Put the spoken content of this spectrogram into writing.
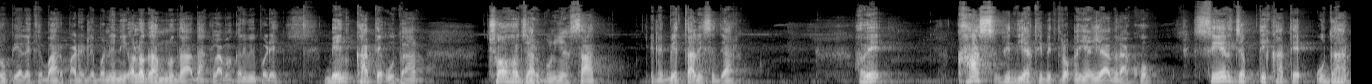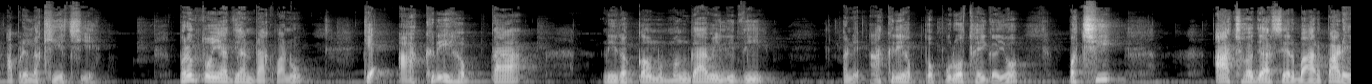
રૂપિયા લેખે બહાર પાડે. એટલે બંનેની અલગ આમનું દાખલામાં કરવી પડે. બેંક ખાતે ઉધાર છ હજાર ગુણ્યા સાત, એટલે બેતાલીસ હજાર. હવે ખાસ વિદ્યાર્થી મિત્રો અહીંયા યાદ રાખો, શેર જપ્તી ખાતે ઉધાર આપણે લખીએ છીએ. પરંતુ અહીંયા ધ્યાન રાખવાનું કે આખરી હપ્તાની રકમ મંગાવી લીધી અને આખરી હપ્તો પૂરો થઈ ગયો, પછી આ છ હજાર શેર બહાર પાડે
